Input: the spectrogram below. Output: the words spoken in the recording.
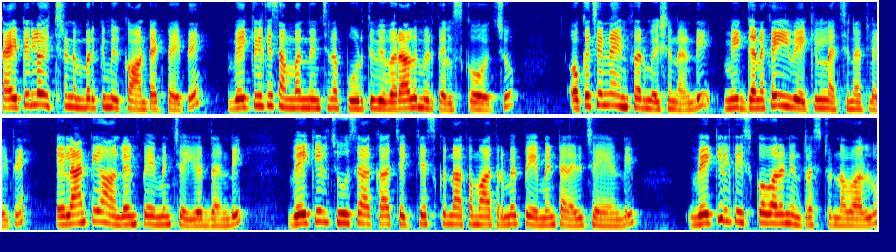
టైటిల్లో ఇచ్చిన నెంబర్కి మీరు కాంటాక్ట్ అయితే వెహికల్కి సంబంధించిన పూర్తి వివరాలు మీరు తెలుసుకోవచ్చు. ఒక చిన్న ఇన్ఫర్మేషన్ అండి మీకు గనక ఈ వెహికల్ నచ్చినట్లయితే ఎలాంటి ఆన్లైన్ పేమెంట్ చేయొద్దండి వెహికల్ చూశాక చెక్ చేసుకున్నాక మాత్రమే పేమెంట్ అనేది చేయండి. వెహికల్ తీసుకోవాలని ఇంట్రెస్ట్ ఉన్న వాళ్ళు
